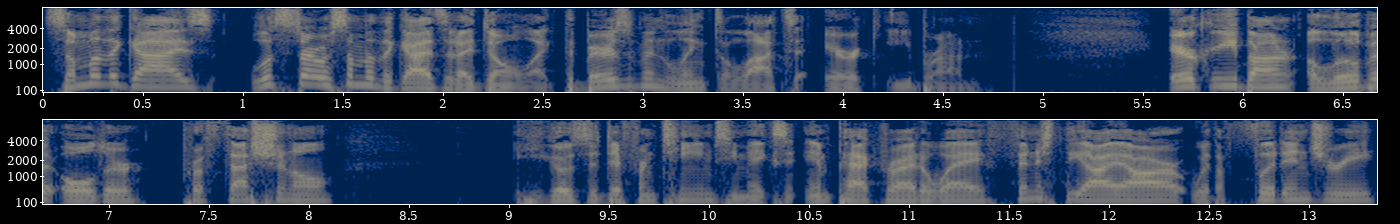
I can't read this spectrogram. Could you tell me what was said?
Some of the guys, let's start with some of the guys that I don't like. The Bears have been linked a lot to Eric Ebron. Eric Ebron, a little bit older, professional. He goes to different teams. He makes an impact right away. Finished the IR with a foot injury.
